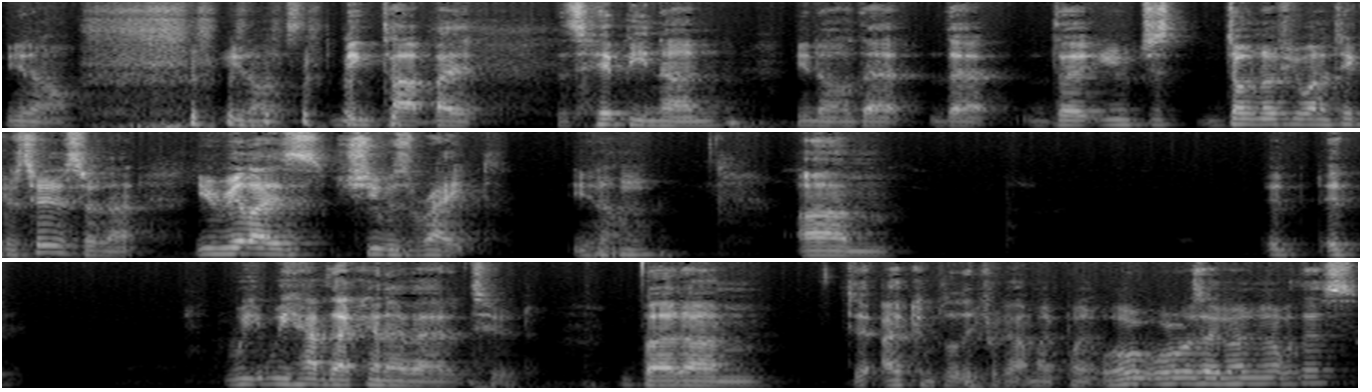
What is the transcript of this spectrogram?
you know, you know, it's being taught by this hippie nun, you know, that that that you just don't know if you want to take her serious or not. You realize she was right, you know. Um, it it we we have that kind of attitude, but um, I completely forgot my point. Where, where was I going with this?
